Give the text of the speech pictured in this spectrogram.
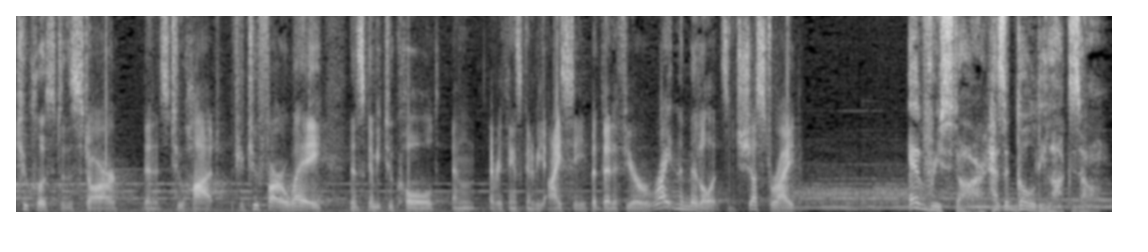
too close to the star, then it's too hot. If you're too far away, then it's going to be too cold and everything's going to be icy. But then if you're right in the middle, it's just right. Every star has a Goldilocks zone.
